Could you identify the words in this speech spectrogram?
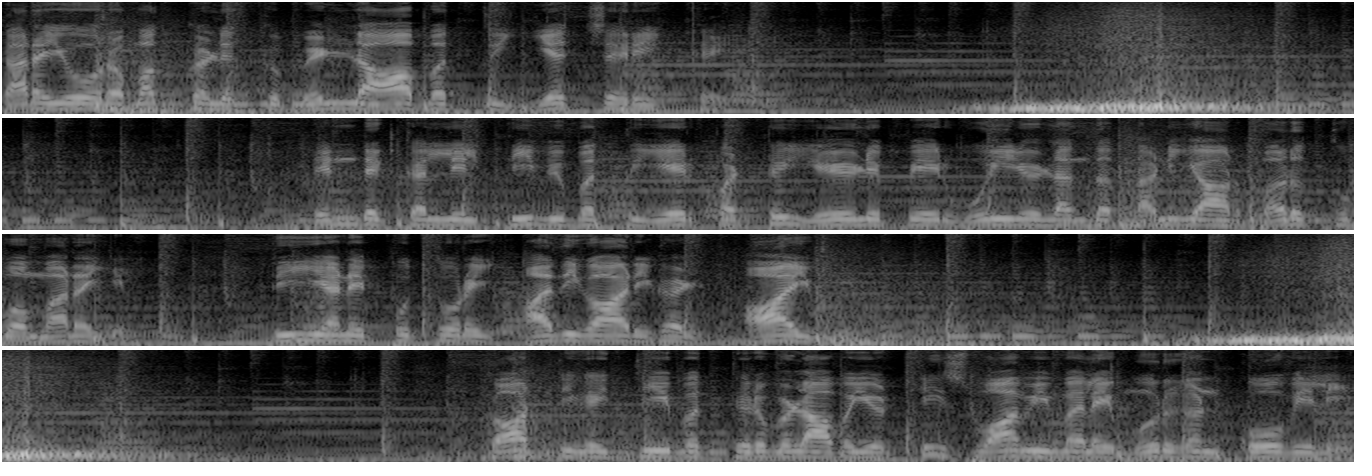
கரையோர மக்களுக்கு வெள்ள ஆபத்து எச்சரிக்கை. திண்டுக்கல்லில் தீ விபத்து ஏற்பட்டு ஏழு பேர் உயிரிழந்த தனியார் மருத்துவமனையில் தீயணைப்புத்துறை அதிகாரிகள் ஆய்வு. கார்த்திகை தீபத் திருவிழாவையொட்டி சுவாமிமலை முருகன் கோவிலில்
